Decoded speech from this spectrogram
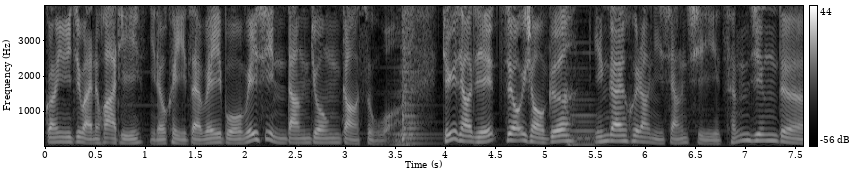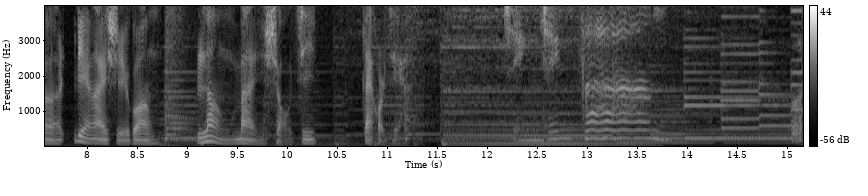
关于今晚的话题，你都可以在微博、微信当中告诉我。这个小节最后一首歌，应该会让你想起曾经的恋爱时光，《浪漫手机》。待会儿见。静静放。我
